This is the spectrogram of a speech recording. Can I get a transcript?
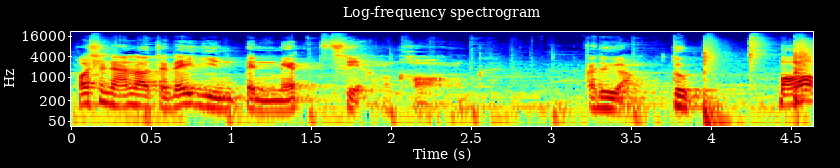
เพราะฉะนั้นเราจะได้ยินเป็นเม็ดเสียงของกระเดื่องตุบโป๊ะ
